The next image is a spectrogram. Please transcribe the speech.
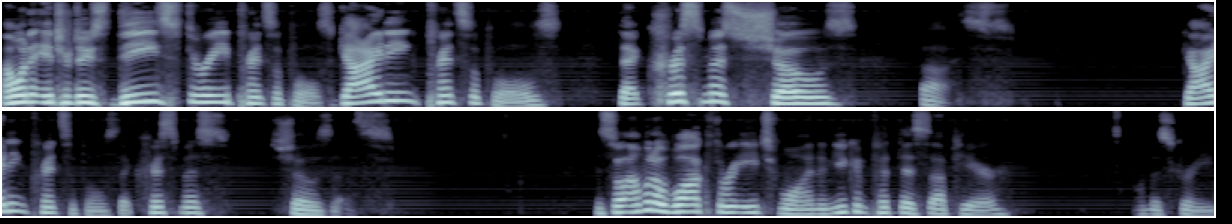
I want to introduce these three principles, guiding principles that Christmas shows us. Guiding principles that Christmas shows us. And so, I'm going to walk through each one, and you can put this up here on the screen.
